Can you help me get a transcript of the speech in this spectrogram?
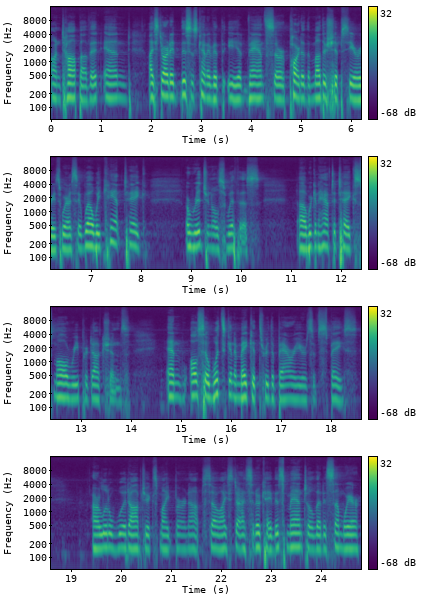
on top of it. And I started, this is kind of at the advance or part of the mothership series where I said, well, we can't take originals with us. Uh, we're going to have to take small reproductions. And also, what's going to make it through the barriers of space? Our little wood objects might burn up. So I, I said, okay, this mantle that is somewhere,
